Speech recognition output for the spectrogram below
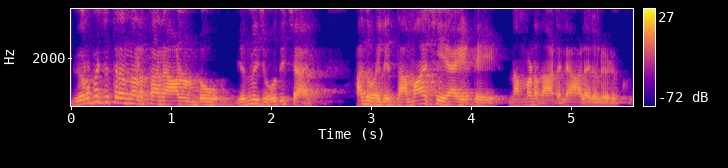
ഗർഭചിത്രം നടത്താൻ ആളുണ്ടോ എന്ന് ചോദിച്ചാൽ അത് വലിയ തമാശയായിട്ടേ നമ്മുടെ നാട്ടിലെ ആളുകൾ എടുക്കൂ.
